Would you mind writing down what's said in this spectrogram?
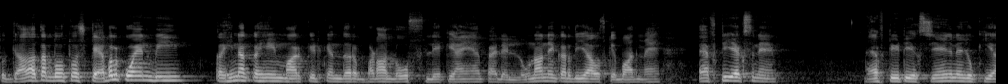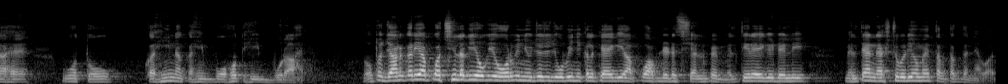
तो ज़्यादातर दोस्तों स्टेबल कोइन भी कहीं ना कहीं मार्केट के अंदर बड़ा लॉस लेके आए हैं। पहले लोना ने कर दिया, उसके बाद में एफटीएक्स ने एफटीटी एक्सचेंज ने जो किया है वो तो कहीं ना कहीं बहुत ही बुरा है। दोस्तों, जानकारी आपको अच्छी लगी होगी, और भी न्यूज़ जो भी निकल के आएगी, आपको अपडेट इस चैनल पर मिलती रहेगी डेली मिलते हैं नेक्स्ट वीडियो में, तब तक धन्यवाद।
